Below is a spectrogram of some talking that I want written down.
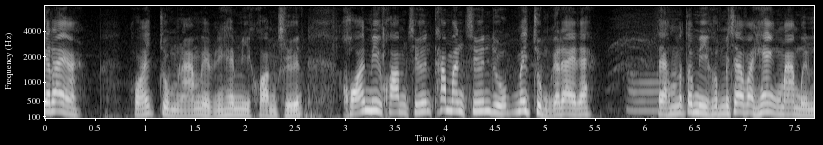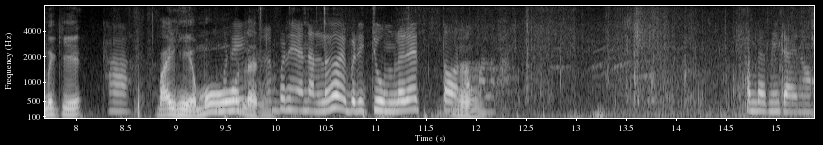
ก็ได้อะขอให้จุ่มน้ำแบบนี้ให้มีความชื้น ขอให้มีความชื้น ถ้ามันชื้นอยู่ไม่จุ่มก็ได้นะ อ๋อแต่มันต้องมีคนไม่ใช่ว่าแห้งมาเหมือนเมื่อกี้ ค่ะใบเหี่ยวโมบ่ดเลยได้บ่ได้อันนั้นเลยบ่ได้จุ่มเลยได้ตอนออกมาแล้วทำแบบนี้ได้เนาะ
